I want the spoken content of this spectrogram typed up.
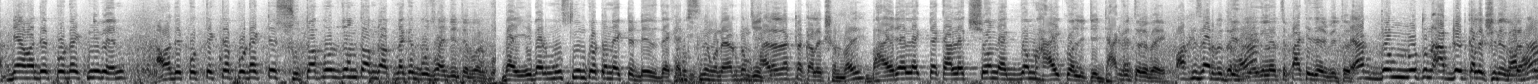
আপনি আমাদের প্রোডাক্ট নেবেন আমাদের প্রত্যেকটা প্রোডাক্টের সুতা পর্যন্ত আমরা আপনাকে বোঝাই দিতে পারব। ভাই এবার মুসলিম কটন একটা ড্রেস দেখা মুসলিম মানে একদম ভাইরাল একটা কালেকশন ভাই। ভাইরাল একটা কালেকশন একদম হাই কোয়ালিটি ঢাকার ভিতরে ভাই। পাকিজার ভিতরে হ্যাঁ? এগুলো হচ্ছে পাকিজার ভিতরে। একদম নতুন আপডেট কালেকশন এগুলো হ্যাঁ?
